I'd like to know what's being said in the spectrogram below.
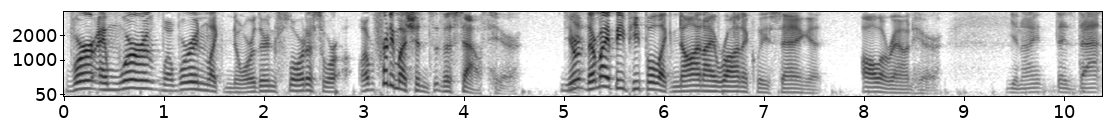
we're and we're well, we're in like northern Florida, so we're, we're pretty much in the south here. You're, There might be people like non-ironically saying it all around here. you know, there's that.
